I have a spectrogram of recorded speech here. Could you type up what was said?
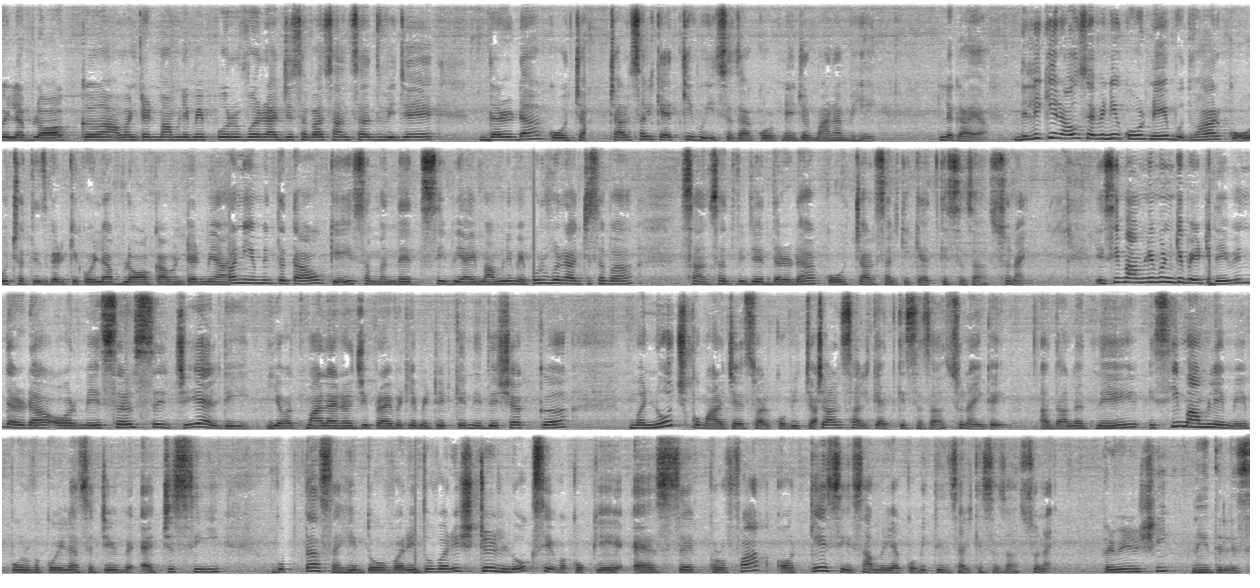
कोयला ब्लॉक, आवंटन मामले में पूर्व राज्यसभा सांसद विजय दरडा को चार साल कैद की हुई सजा कोर्ट ने जुर्माना भी लगाया। दिल्ली की राउस एवेन्यू कोर्ट ने बुधवार को छत्तीसगढ़ के कोयला ब्लॉक, आवंटन में अनियमितताओं के संबंधित सीबीआई मामले में पूर्व राज्यसभा सांसद विजय दरडा को चार साल की कैद की सजा सुनाई। इसी मामले में उनके बेटे देवेंद्र दरडा और messrs JLD, Yavatmal energy private limited के निदेशक मनोज कुमार जायसवाल को भी चार साल कैद की सजा सुनाई गई। अदालत ने इसी मामले में पूर्व कोयला सचिव एच सी गुप्ता सहित दो वरिष्ठ दो वरिष्ठ लोक सेवकों के एस क्रोफा और के सी सामरिया को भी तीन साल की सजा सुनाई। परवीन सिंह नई दिल्ली से।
